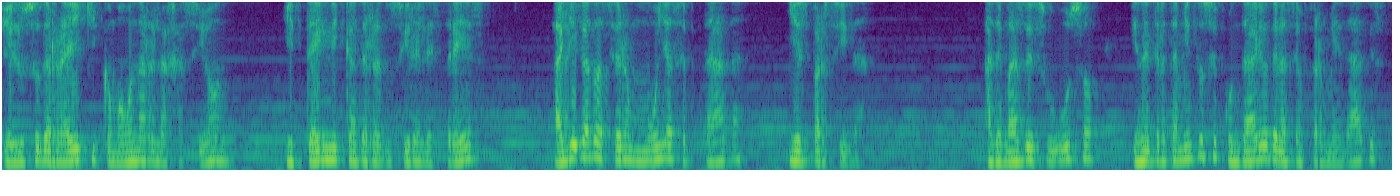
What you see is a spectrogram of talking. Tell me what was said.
El uso de Reiki como una relajación y técnica de reducir el estrés ha llegado a ser muy aceptada y esparcida, además de su uso en el tratamiento secundario de las enfermedades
